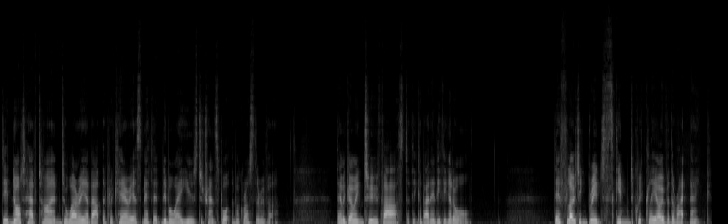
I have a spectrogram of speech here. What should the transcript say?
did not have time to worry about the precarious method Nimue used to transport them across the river. They were going too fast to think about anything at all. Their floating bridge skimmed quickly over the right bank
